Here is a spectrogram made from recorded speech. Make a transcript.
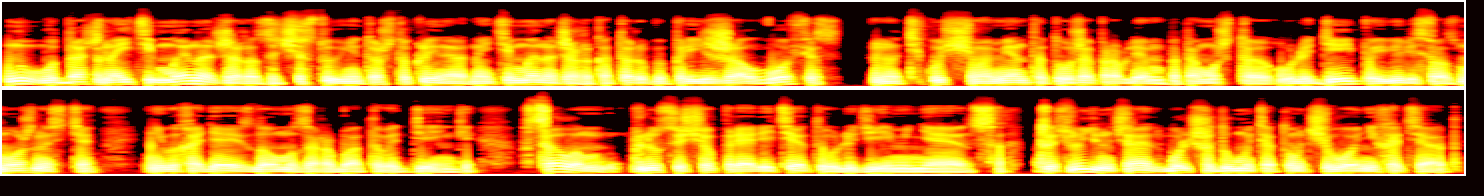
Ну, вот даже найти менеджера зачастую, не то что клинера, найти менеджера, который бы приезжал в офис, на текущий момент это уже проблема, потому что у людей появились возможности, не выходя из дома, зарабатывать деньги. В целом, плюс еще приоритеты у людей меняются. То есть люди начинают больше думать о том, чего они хотят.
